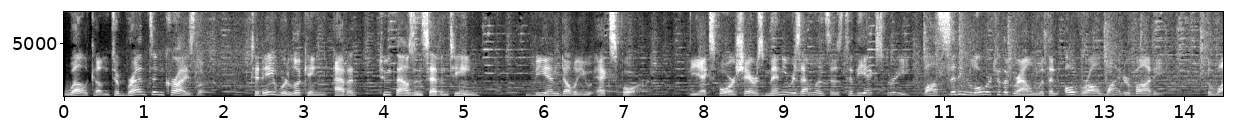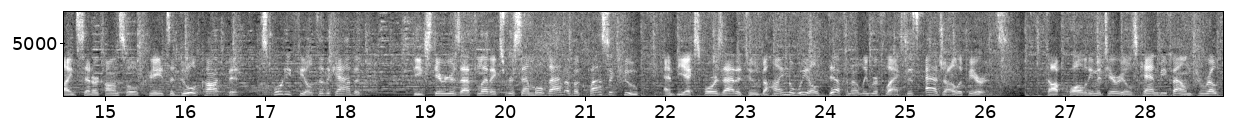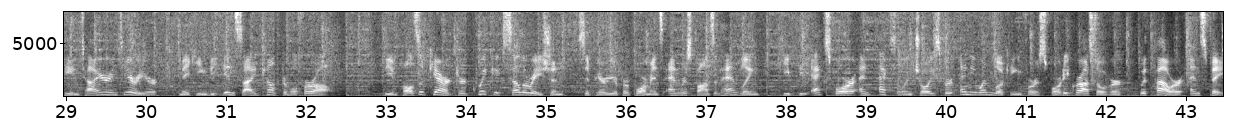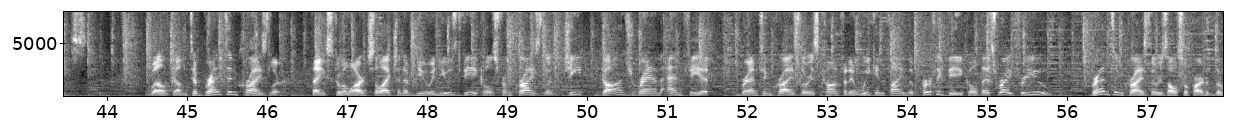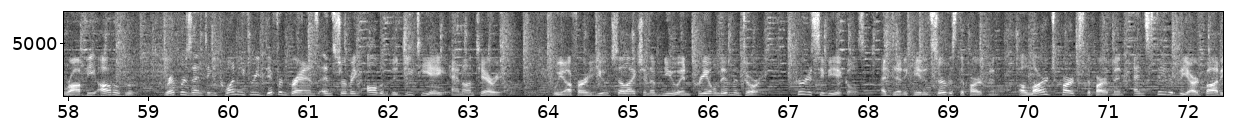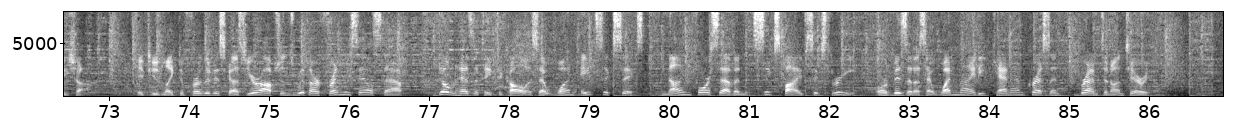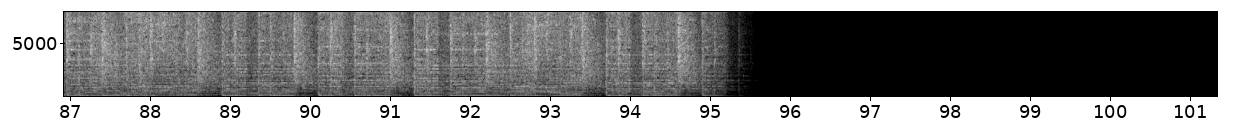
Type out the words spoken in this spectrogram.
Welcome to Brampton Chrysler. Today we're looking at a 2017 BMW X4. The X4 shares many resemblances to the X3 while sitting lower to the ground with an overall wider body. The wide center console creates a dual cockpit, sporty feel to the cabin. The exterior's athletics resemble that of a classic coupe, and the X4's attitude behind the wheel definitely reflects its agile appearance. Top quality materials can be found throughout the entire interior, making the inside comfortable for all. The impulsive character, quick acceleration, superior performance, and responsive handling keep the X4 an excellent choice for anyone looking for a sporty crossover with power and space. Welcome to Brampton Chrysler. Thanks to a large selection of new and used vehicles from Chrysler, Jeep, Dodge, Ram, and Fiat, Brampton Chrysler is confident we can find the perfect vehicle that's right for you. Brampton Chrysler is also part of the Rafih Auto Group, representing 23 different brands and serving all of the GTA and Ontario. We offer a huge selection of new and pre-owned inventory, courtesy vehicles, a dedicated service department, a large parts department, and state-of-the-art body shop. If you'd like to further discuss your options with our friendly sales staff, don't hesitate to call us at 1 866 947 6563 or visit us at 190 Can Am Crescent, Brampton, Ontario.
